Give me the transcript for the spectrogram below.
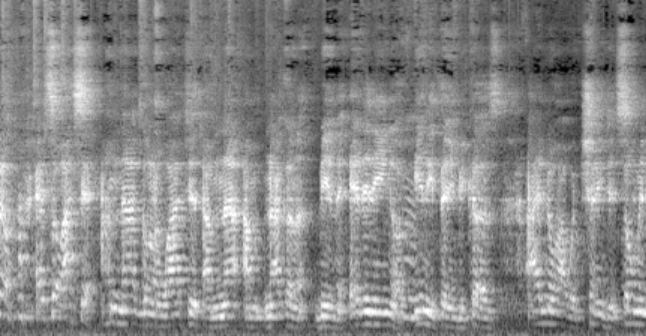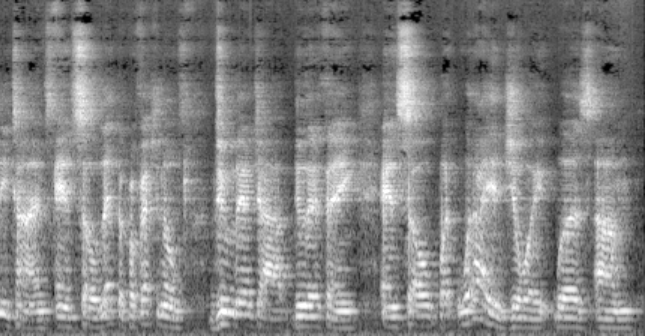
know, and so I said, I'm not going to watch it. I'm not, I'm not going to be in the editing or hmm. anything because I know I would change it so many times. And so let the professionals do their job, do their thing. And so, but what I enjoyed was um,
